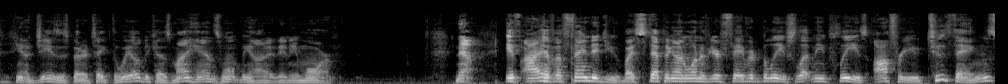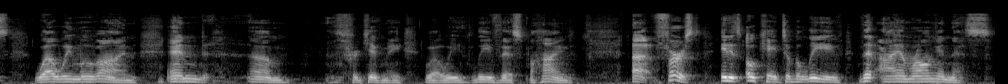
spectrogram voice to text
you know, Jesus better take the wheel because my hands won't be on it anymore. Now, if I have offended you by stepping on one of your favorite beliefs, let me please offer you two things while we move on. And um, forgive me while we leave this behind. Uh, first, it is okay to believe that I am wrong in this.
